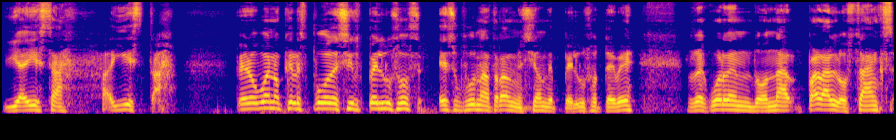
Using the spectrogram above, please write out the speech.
y ahí está, ahí está. Pero bueno, ¿qué les puedo decir, Pelusos? Eso fue una transmisión de Peluso TV. Recuerden donar para los tanks.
